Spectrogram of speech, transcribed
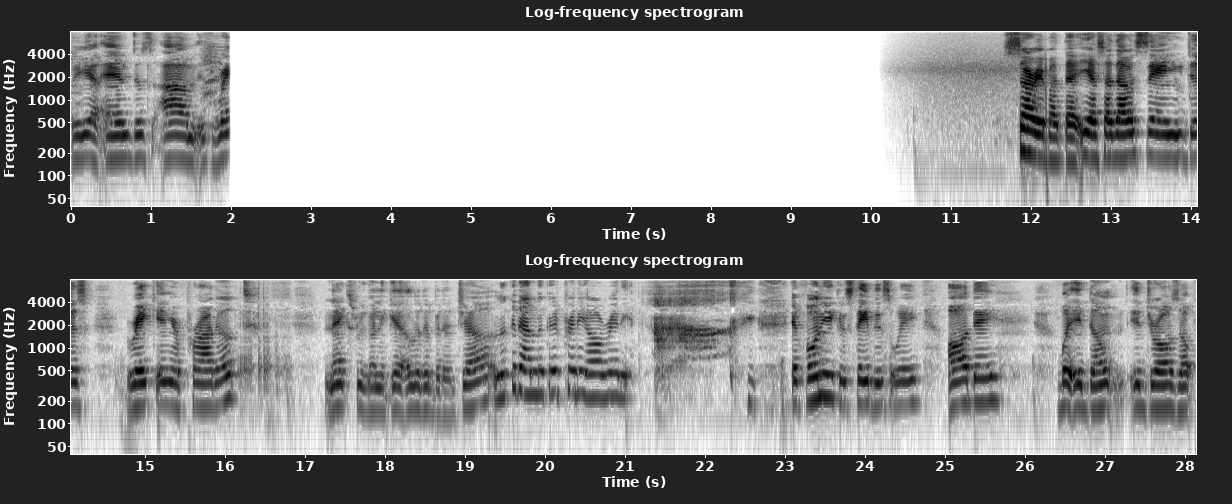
But yeah, and just, um, it's rain. Sorry about that. Yes, as I was saying, you just rake in your product. Next, we're going to get a little bit of gel. Look at that looking pretty already. if only it can stay this way all day. But it don't. It draws up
